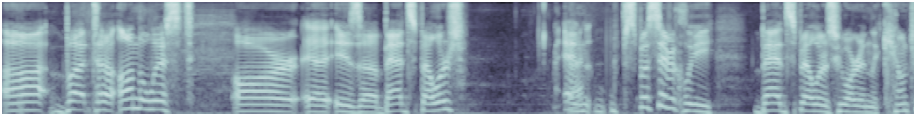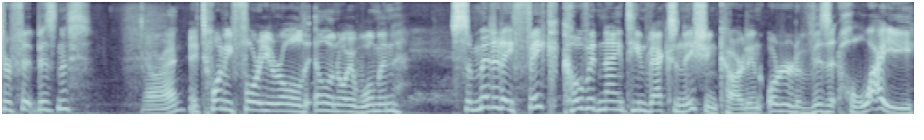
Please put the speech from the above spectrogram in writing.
Uh, but uh, on the list are uh, is uh, bad spellers, and specifically bad spellers who are in the counterfeit business. All right. A 24 year old Illinois woman submitted a fake COVID 19 vaccination card in order to visit Hawaii.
